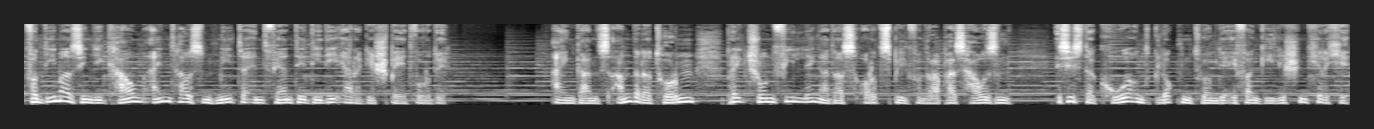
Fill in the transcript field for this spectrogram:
von dem aus in die kaum 1000 Meter entfernte DDR gespäht wurde. Ein ganz anderer Turm prägt schon viel länger das Ortsbild von Rappershausen. Es ist der Chor- und Glockenturm der evangelischen Kirche.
